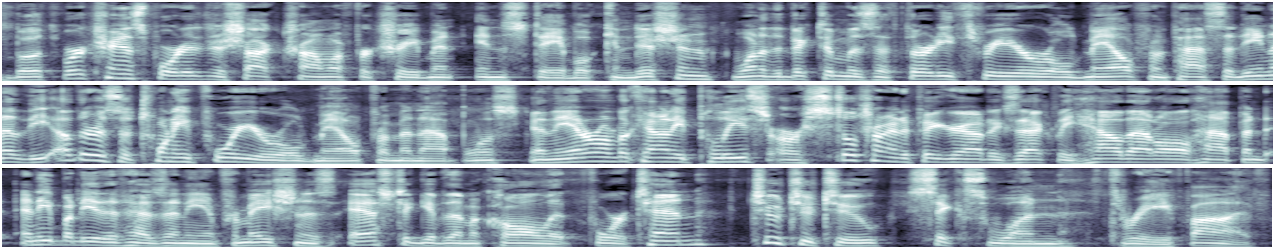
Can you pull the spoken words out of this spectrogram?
Both were transported to shock trauma for treatment in stable condition. One of the victims was a 33-year-old male from Pasadena. The other is a 24-year-old male from Annapolis. And the Anne Arundel County Police are still trying to figure out exactly how that all happened. Anybody that has any information is asked to give them a call at 410 222 6135.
